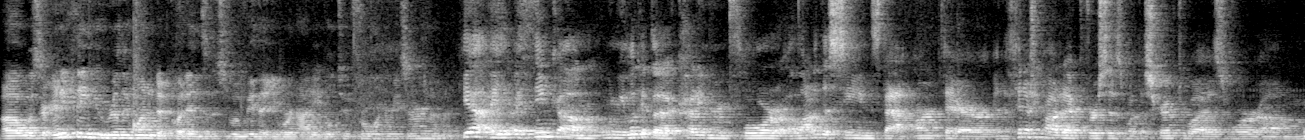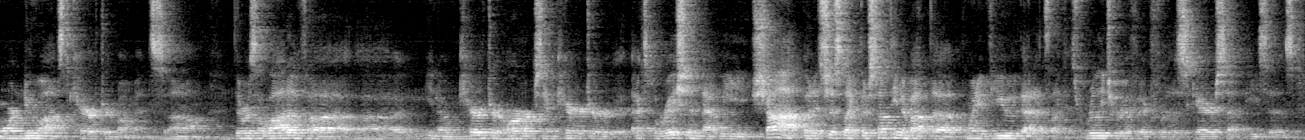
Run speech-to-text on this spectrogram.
Uh, was there anything you really wanted to put into this movie that you were not able to for one reason or another? Yeah, I, I think um, when we look at the cutting room floor, a lot of the scenes that aren't there in the finished product versus what the script was were um, more nuanced character moments. Um, there was a lot of uh, uh, you know character arcs and character exploration that we shot, but it's just like there's something about the point of view that it's like it's really terrific for the scare set pieces.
